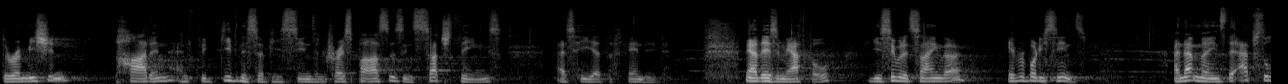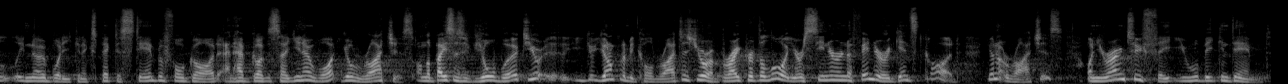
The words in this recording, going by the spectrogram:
the remission, pardon, and forgiveness of his sins and trespasses in such things as he hath offended. Now, there's a mouthful. You see what it's saying, though? Everybody sins. And that means that absolutely nobody can expect to stand before God and have God to say, you know what, you're righteous. On the basis of your works, you're, you're not going to be called righteous. You're a breaker of the law. You're a sinner and offender against God. You're not righteous. On your own two feet, you will be condemned.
